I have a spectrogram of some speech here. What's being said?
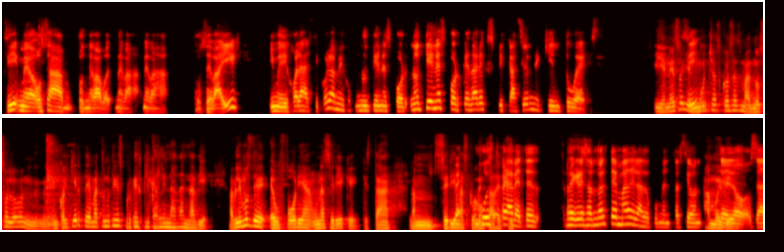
Sí, me, o sea, pues me va, me va, me va, pues se va a ir. Y me dijo la psicóloga, me dijo, no tienes por, no tienes por qué dar explicación de quién tú eres. Y en eso y ¿Sí? en muchas cosas más, no solo en, en, cualquier tema, tú no tienes por qué explicarle nada a nadie. Hablemos de Euforia, una serie que, que está, la serie más comentada. Justo, espérame, te, regresando al tema de la documentación, ah, muy bien. Lo, o sea,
